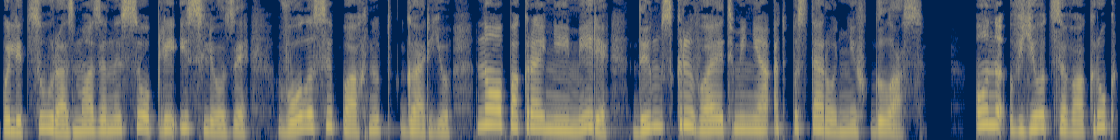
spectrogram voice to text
По лицу размазаны сопли и слезы, волосы пахнут гарью, но, по крайней мере, дым скрывает меня от посторонних глаз. Он вьется вокруг,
